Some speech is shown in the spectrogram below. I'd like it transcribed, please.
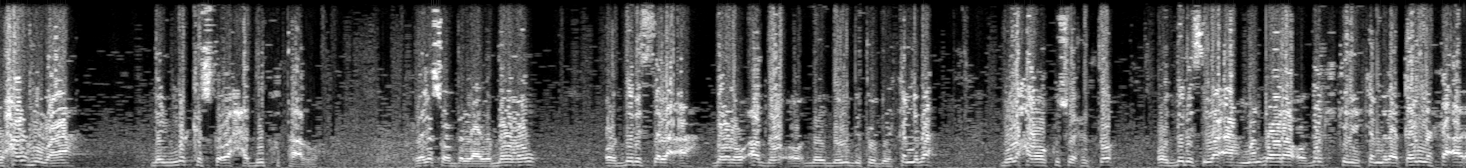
Waxaan hubaa degmo kasta oo xaduud ku taallo. Laga soo bilaabo doolow oo darisla ah doolow ado oo dowladda etoobiya ka mid ah bulaxa oo ku soo xigto oo darisla ah mandheera oo dalka kenya ka mid ah qaybna ka ah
